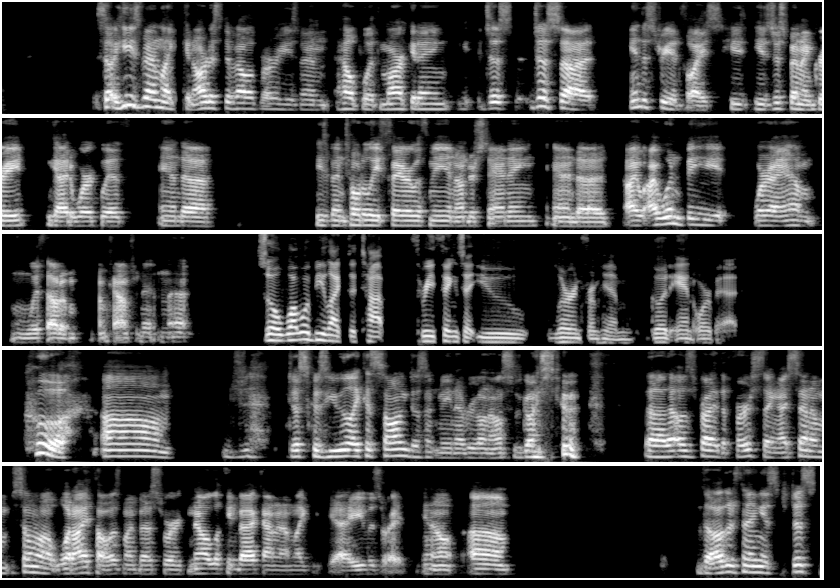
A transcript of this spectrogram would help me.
so he's been like an artist developer he's been help with marketing just just uh industry advice. He, he's just been a great guy to work with. And uh, he's been totally fair with me and understanding. And uh, I, I wouldn't be where I am without him. I'm confident in that. So, what would be like the top three things that you learned from him, good and or bad? Whew. Um, j- just because you like a song doesn't mean everyone else is going to. Uh, that was probably the first thing. I sent him some of what I thought was my best work. Now looking back on it, I'm like, yeah, he was right. You know. Um, the other thing is just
